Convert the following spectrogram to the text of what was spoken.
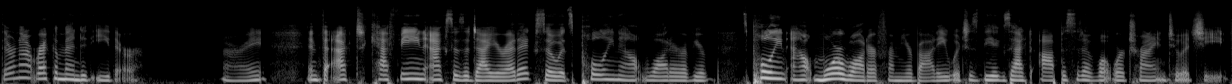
they're not recommended either. All right. In fact, caffeine acts as a diuretic, so it's pulling out water of your it's pulling out more water from your body, which is the exact opposite of what we're trying to achieve.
